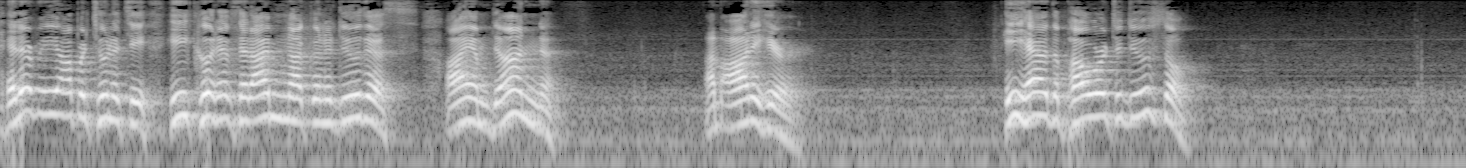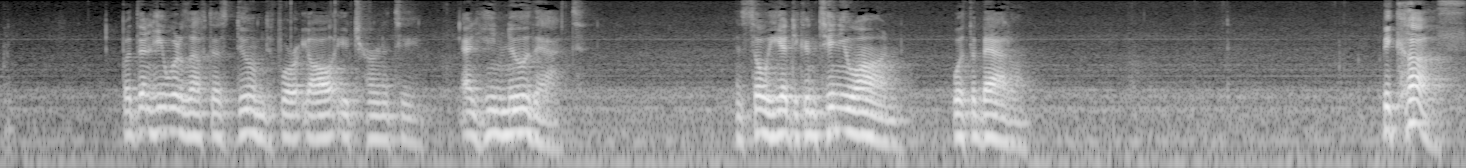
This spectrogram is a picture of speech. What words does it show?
At every opportunity, he could have said, I'm not going to do this. I am done. I'm out of here. He had the power to do so. But then he would have left us doomed for all eternity. And he knew that. And so he had to continue on with the battle. Because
